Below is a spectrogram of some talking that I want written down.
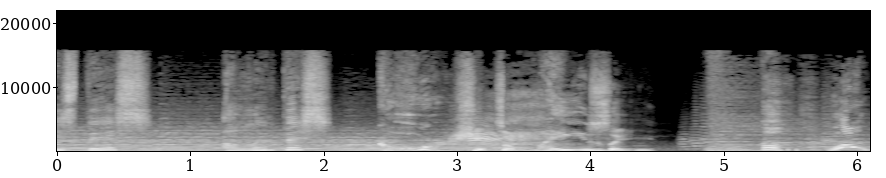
Is this Olympus? Gosh, it's amazing. Oh, whoa!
